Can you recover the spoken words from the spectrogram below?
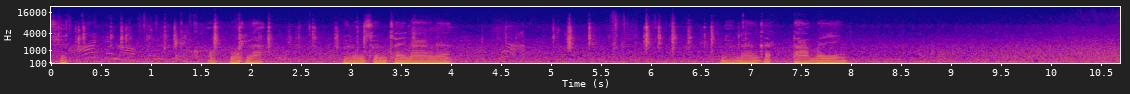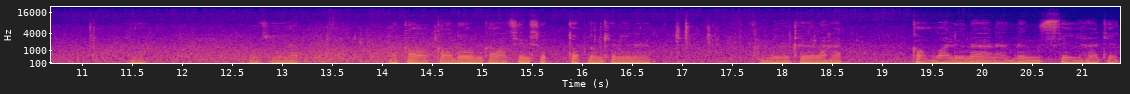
เสร็จครบหมดละไม่ต้องสนใจนางนะ เดี๋ยวนางก็ตามมาเองโอเคครับ แล้วก็กอโดมก็สิ้นสุดจบลงแค่นี้นะ นี่ก็คือรหัสเกาะวาลูน่านะหนึ่งสี่ห้าเจ็ด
